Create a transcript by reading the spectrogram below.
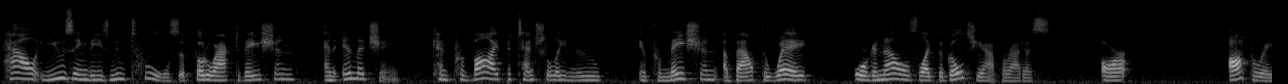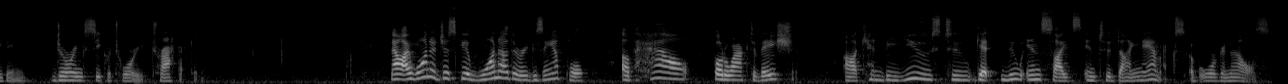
how using these new tools of photoactivation and imaging can provide potentially new information about the way organelles like the Golgi apparatus are operating during secretory trafficking. Now I want to just give one other example of how photoactivation uh, can be used to get new insights into dynamics of organelles.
